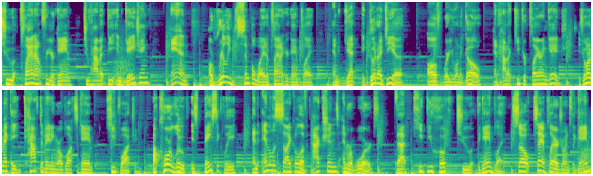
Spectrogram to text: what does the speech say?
to plan out for your game to have it be engaging and a really simple way to plan out your gameplay and get a good idea of where you want to go and how to keep your player engaged. If you want to make a captivating Roblox game, keep watching. A core loop is basically an endless cycle of actions and rewards that keep you hooked to the gameplay. So say a player joins the game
